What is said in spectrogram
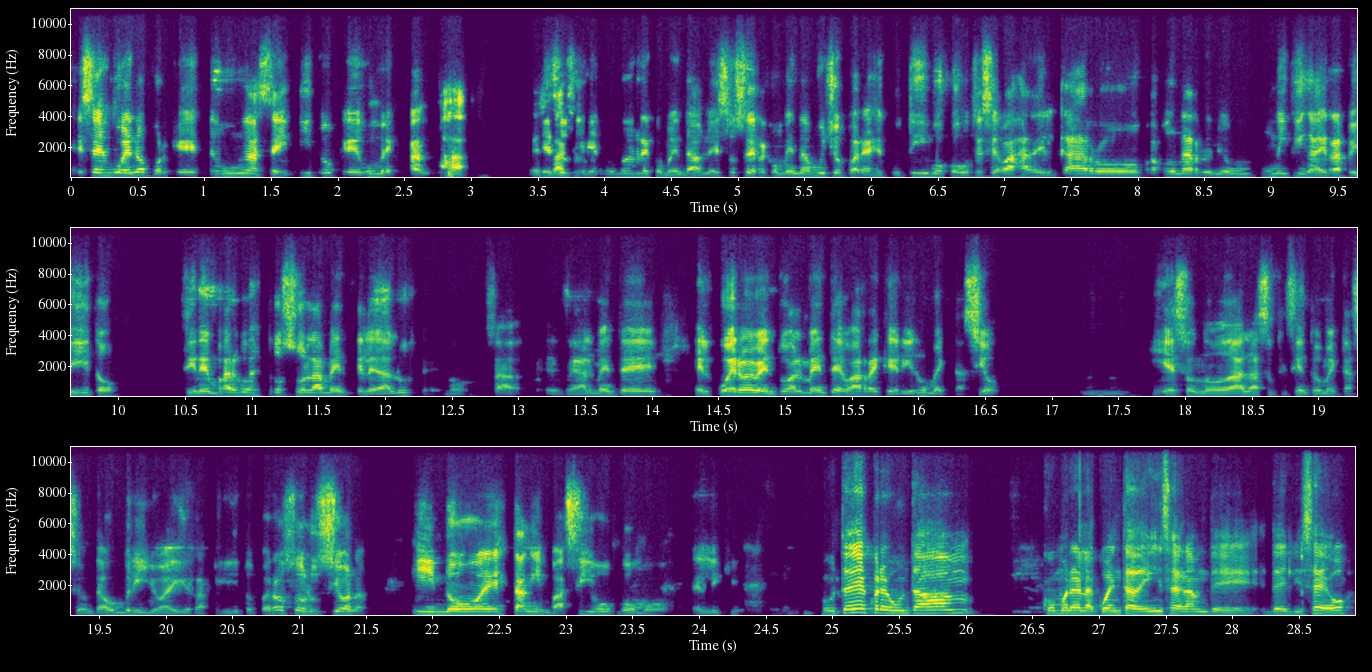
Ese es bueno porque este es un aceitito que es humectante. Ajá, eso sería lo más recomendable. Eso se recomienda mucho para ejecutivos, cuando usted se baja del carro, va a una reunión, un meeting ahí rapidito. Sin embargo, esto solamente le da lustre, ¿no? O sea, eh, realmente el cuero eventualmente va a requerir humectación. Y eso no da la suficiente humectación, da un brillo ahí rapidito, pero soluciona y no es tan invasivo como el líquido. Ustedes preguntaban cómo era la cuenta de Instagram de, de Liceo.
